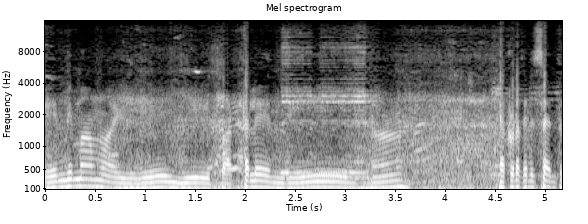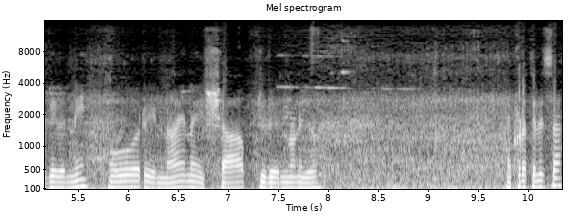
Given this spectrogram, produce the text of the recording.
ఏంది మామ? ఈ ఈ బట్టలేంది? ఎక్కడ తెలుసా ఇంతకు ఇవన్నీ? ఓరి నాయన ఈ షాప్ చూడు ఎన్ని ఉన్నాయో. ఎక్కడ తెలుసా?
